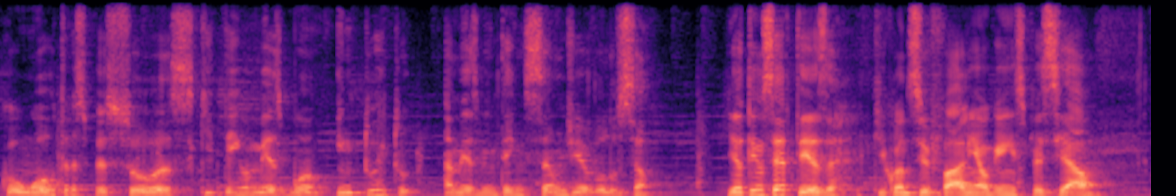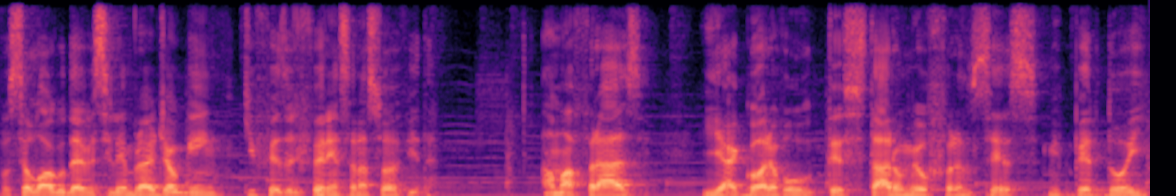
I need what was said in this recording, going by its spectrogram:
com outras pessoas que têm o mesmo intuito, a mesma intenção de evolução. E eu tenho certeza que quando se fala em alguém especial, você logo deve se lembrar de alguém que fez a diferença na sua vida. Há uma frase, e agora vou testar o meu francês, me perdoe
